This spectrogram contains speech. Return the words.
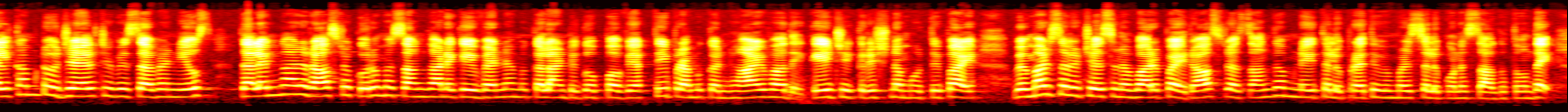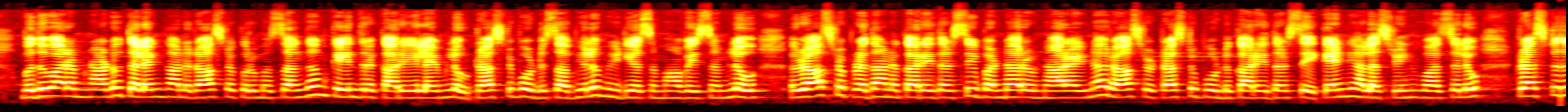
Welcome to JL TV seven news. Telangana రాష్ట్ర కురుమ సంఘానికి వెన్నెముక లాంటి గొప్ప వ్యక్తి ప్రముఖ న్యాయవాది కేజీ కృష్ణమూర్తిపై విమర్శలు చేసిన వారిపై రాష్ట్ర సంఘం నేతలు ప్రతి విమర్శలు కొనసాగుతోంది. బుధవారం నాడు తెలంగాణ రాష్ట్ర కురుమ సంఘం కేంద్ర కార్యాలయంలో ట్రస్ట్ బోర్డు సభ్యులు మీడియా సమావేశంలో రాష్ట్ర ప్రధాన కార్యదర్శి బండారు నారాయణ రాష్ట్ర ట్రస్ట్ బోర్డు కార్యదర్శి కెండ్యాల శ్రీనివాసులు ట్రస్ట్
